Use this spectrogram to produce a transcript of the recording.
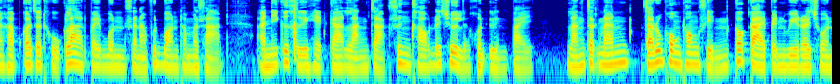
นะครับ ก็จะถูกลากไปบนสนามฟุตบอลธรรมศาสตร์ อันนี้ก็คือเหตุการณ์หลังจากซึ่งเขาได้ช่วยเหลือคนอื่นไป หลังจากนั้นจารุพงษ์ทองศิลป์ก็กลายเป็นวีรชน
